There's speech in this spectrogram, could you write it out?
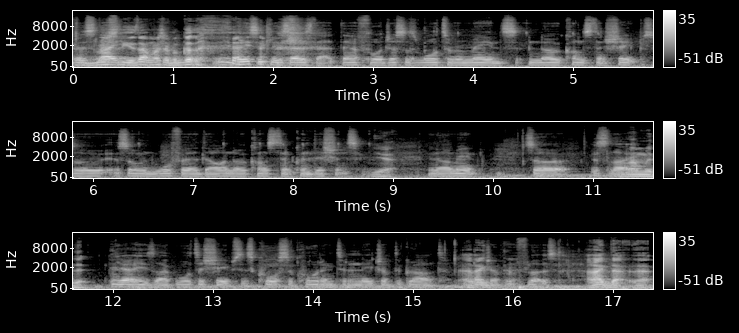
Bruce like Lee is that much of a good. he basically says that. Therefore, just as water remains no constant shape, so so in warfare there are no constant conditions. yeah, You know what I mean? So it's like run with it. yeah, he's like water shapes its course according to the nature of the ground, I like- whichever it flows. I like that. That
